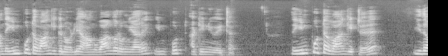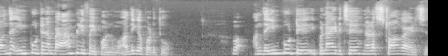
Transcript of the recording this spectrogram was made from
அந்த இன்புட்டை வாங்கிக்கணும் இல்லையா? அவங்க வாங்குறவங்க யார்? இன்புட் அட்டினியூவேட்டர் இந்த இன்புட்டை வாங்கிட்டு இதை வந்து இன்புட்டை நம்ம ஆம்ப்ளிஃபை பண்ணுவோம் அதிகப்படுத்துவோம். அந்த இன்புட்டு இப்போ என்ன ஆகிடுச்சு நல்லா ஸ்ட்ராங் ஆகிடுச்சு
